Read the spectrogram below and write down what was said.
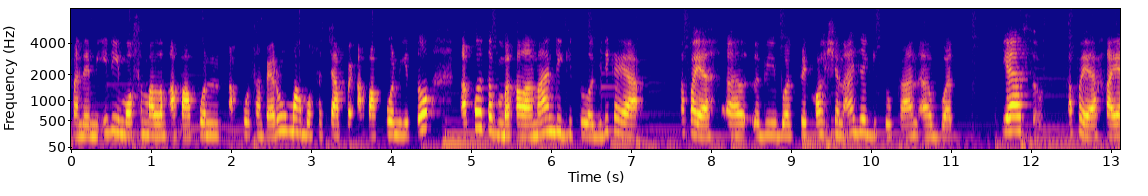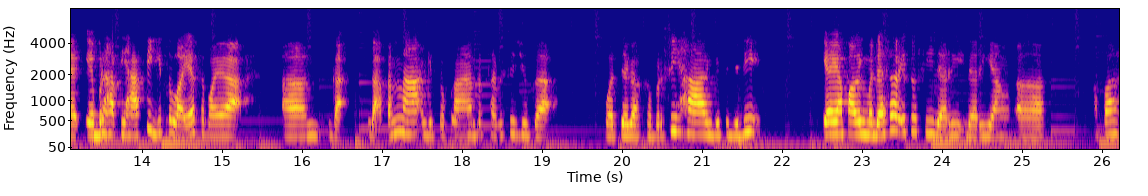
pandemi ini mau semalam apa pun aku sampai rumah mau secapek apa pun gitu aku tetap bakalan mandi gitu loh. Jadi kayak apa ya uh, lebih buat precaution aja gitu kan uh, buat ya apa ya kayak ya berhati-hati gitu lah ya supaya nggak uh, nggak kena gitu kan. Terus habis itu juga buat jaga kebersihan gitu. Jadi ya yang paling mendasar itu sih dari dari yang uh, apa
